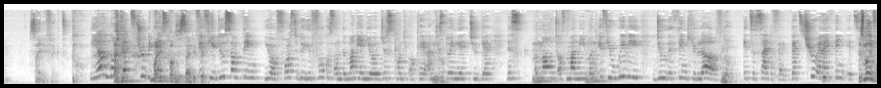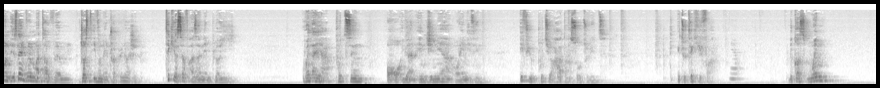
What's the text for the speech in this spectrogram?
side effect. Yeah, no, that's true money because becomes a side effect. if you do something you are forced to do, you focus on the money and you're just counting. Okay, I'm just Yeah. doing it to get this Mhm. amount of money. But Mhm. if you really do the thing you love, no. it's a side effect. That's true, and I think it's. It's not even it's not even a matter of um, just even entrepreneurship. Take yourself as an employee. Whether you are putting or you're an engineer or anything, if you put your heart and soul to it, it will take you far. Yeah. Because when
